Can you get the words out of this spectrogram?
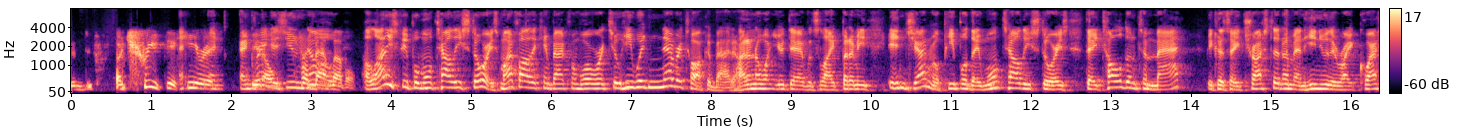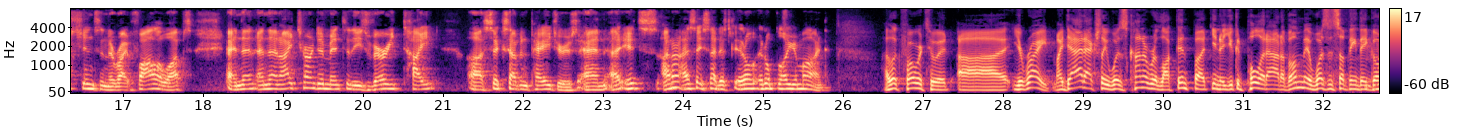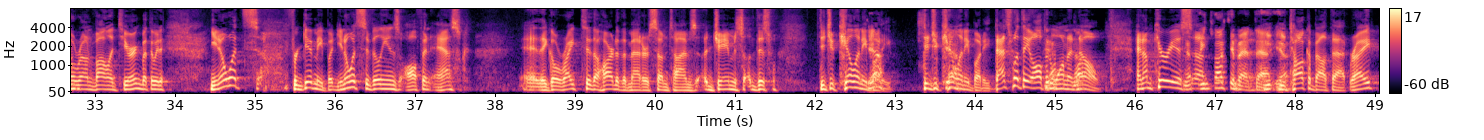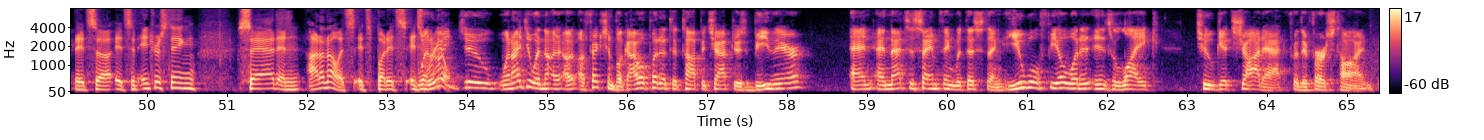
a, treat to hear it and, and Greg, know, as you from know, that level. a lot of these people won't tell these stories. My father came back from world war ii he would never talk about it. I don't know what your dad was like but i mean in general people they won't tell these stories. They told them to matt because they trusted him and he knew the right questions and the right follow-ups. And then and then I turned him into these very tight uh, six seven pagers, and uh, it's I don't as I said it'll it'll blow your mind. I look forward to it. Uh, you're right. My dad actually was kind of reluctant, but you know you could pull it out of him. It wasn't something they mm-hmm. go around volunteering, but they would. You know what's? Forgive me, but you know what civilians often ask? Uh, they go right to the heart of the matter sometimes. Uh, James, this did you kill anybody? Yeah. Did you kill yeah. anybody? That's what they often yeah, want to know. And I'm curious. we uh, talked about that. You, you, talk about that, right? It's uh, it's an interesting, sad, and I don't know. It's it's but it's it's when real. I do when I do a, a, a fiction book, I will put at the top of chapters, "Be there," and and that's the same thing with this thing. You will feel what it is like to get shot at for the first time.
